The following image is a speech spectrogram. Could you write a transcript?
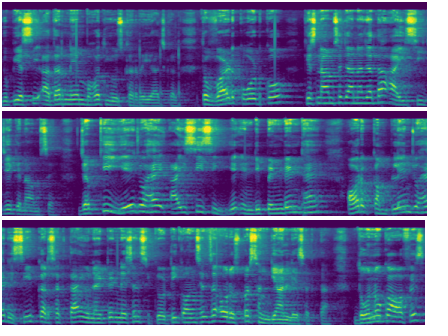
यूपीएससी अदर नेम बहुत यूज़ कर रही है आजकल। तो वर्ल्ड कोर्ट को किस नाम से जाना जाता? है आईसीजे के नाम से। जबकि ये जो है आईसीसी, ये इंडिपेंडेंट है और कंप्लेन जो है रिसीव कर सकता है यूनाइटेड नेशन सिक्योरिटी काउंसिल से और उस पर संज्ञान ले सकता है। दोनों का ऑफ़िस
